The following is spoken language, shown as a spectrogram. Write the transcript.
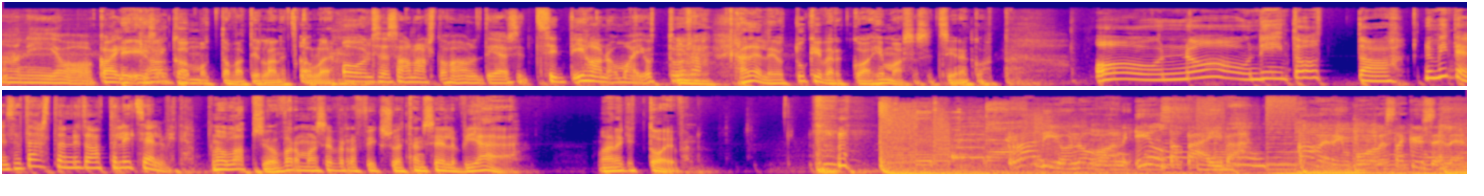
Ah niin joo, kaikki Niin ihan sekin. kammottava tilanne tulee. On se sanastohan on tie, sit, ihan oma juttuunsa. Mm. Mm. Hänellä ei ole tukiverkkoa himassa sit siinä kohtaa. Oh no, niin totta. No miten sä tästä nyt ajattelit selvitä? No lapsi on varmaan sen verran fiksu, että hän selviää. Mä ainakin toivon. Radio Novan iltapäivä. Kaverin puolesta kyselen.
